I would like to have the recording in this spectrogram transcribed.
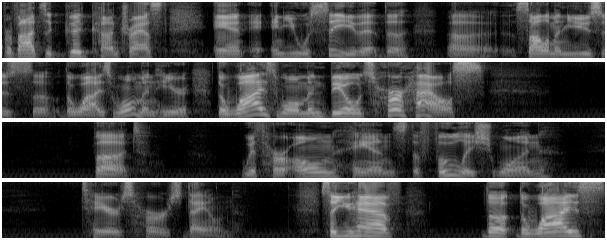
provides a good contrast, and, and you will see that the uh, Solomon uses the, the wise woman here. The wise woman builds her house, but with her own hands, the foolish one tears hers down. So you have the, the wise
